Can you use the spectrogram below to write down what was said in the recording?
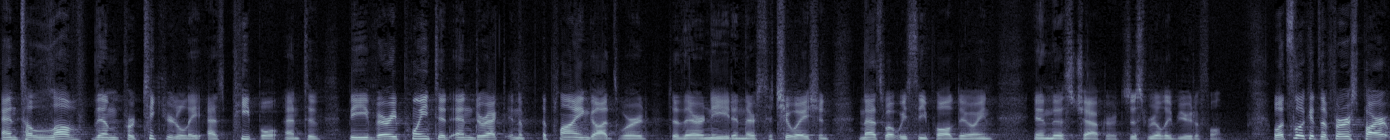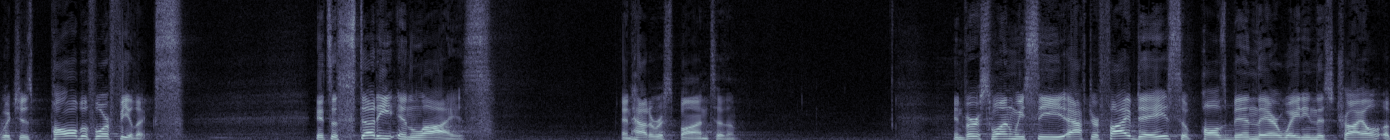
and to love them particularly as people and to be very pointed and direct in applying God's word to their need and their situation. And that's what we see Paul doing in this chapter. It's just really beautiful. Let's look at the first part, which is Paul before Felix. It's a study in lies and how to respond to them. In verse 1, we see after five days, so Paul's been there waiting this trial, uh,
